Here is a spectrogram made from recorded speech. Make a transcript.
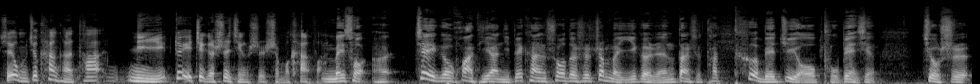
所以我们就看看他，你对这个事情是什么看法？没错啊，这个话题啊，你别看说的是这么一个人，但是他特别具有普遍性，就是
